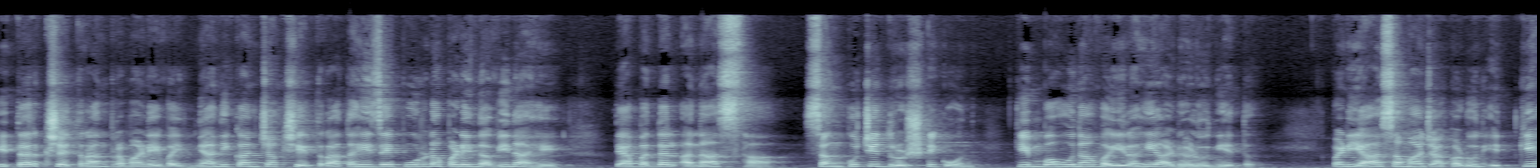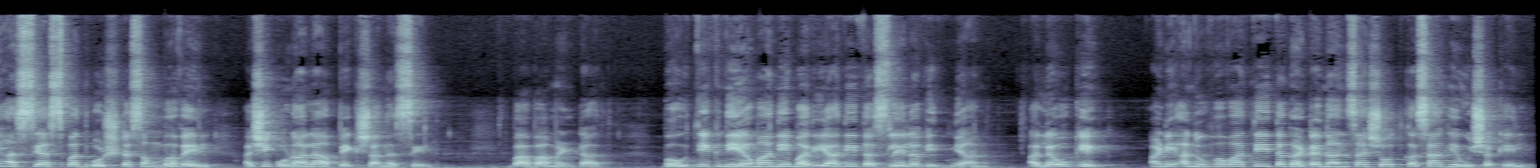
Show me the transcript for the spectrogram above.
इतर क्षेत्रांप्रमाणे वैज्ञानिकांच्या क्षेत्रातही जे पूर्णपणे नवीन आहे त्याबद्दल अनास्था संकुचित दृष्टिकोन किंबहुना वैरही आढळून येतं. पण या समाजाकडून इतकी हास्यास्पद गोष्ट संभवेल अशी कुणाला अपेक्षा नसेल. बाबा म्हणतात भौतिक नियमांनी मर्यादित असलेलं विज्ञान अलौकिक आणि अनुभवातीत घटनांचा शोध कसा घेऊ शकेल?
